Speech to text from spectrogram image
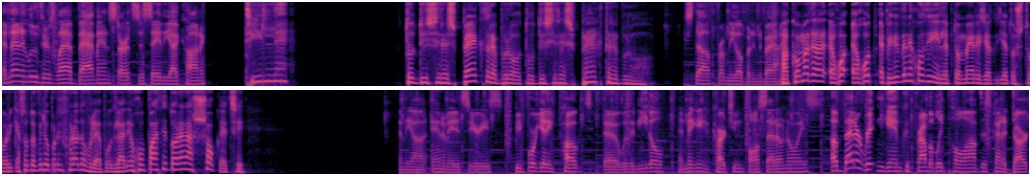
And then in Luthor's lab, Batman starts to say the iconic Τι λέ... Το disrespect ρε bro, το disrespect ρε bro. Stuff from the opening to Batman. Ακόμα δηλαδή, εγώ, εγώ επειδή δεν έχω δει λεπτομέρειες για, για το story και αυτό το βίντεο πρώτη φορά το βλέπω. Δηλαδή έχω πάθει τώρα ένα σοκ, έτσι. in the uh, animated series before getting poked uh, with a needle and making a cartoon falsetto noise. A better written game could probably pull off this kind of dark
